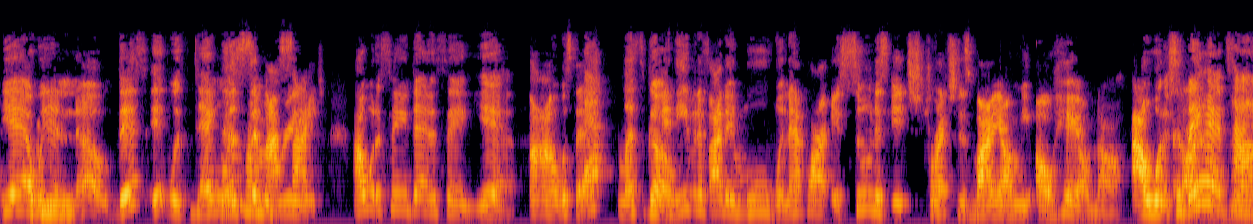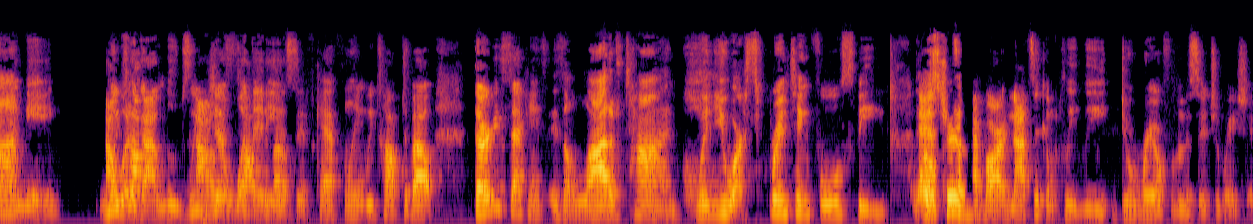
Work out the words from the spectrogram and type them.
Yeah, mm-hmm. we didn't know this. It was dangling this from the bridge. Sight. I would have seen that and said, "Yeah, uh, uh-uh, what's that? Ah, let's go." And even if I didn't move when that part, as soon as it stretched its body on me, oh hell no, I would have. Because they had time. Running. I would have got loose. I don't know what that is. This, Kathleen, we talked about 30 seconds is a lot of time when you are sprinting full speed. That's true. Bar, not to completely derail from the situation.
